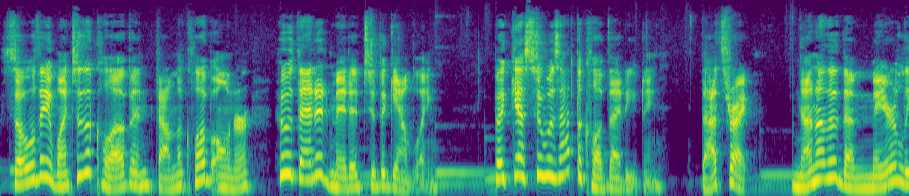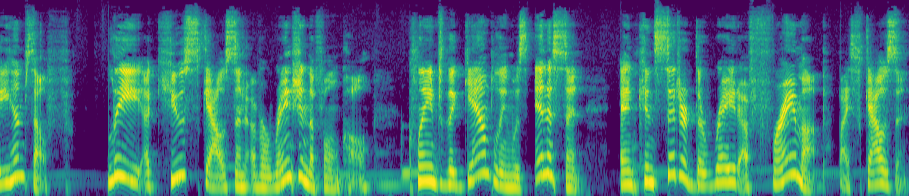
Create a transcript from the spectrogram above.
So they went to the club and found the club owner, who then admitted to the gambling. But guess who was at the club that evening? That's right, none other than Mayor Lee himself. Lee accused Skousen of arranging the phone call, claimed the gambling was innocent, and considered the raid a frame up by Skousen.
